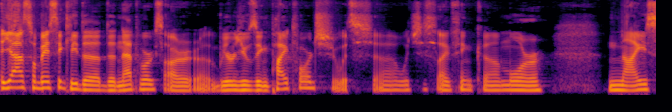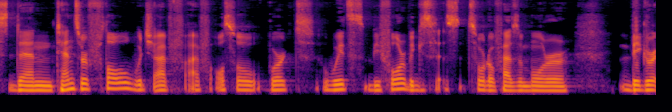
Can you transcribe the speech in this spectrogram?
Yeah, so basically the the networks are uh, we're using PyTorch, which uh, which is I think uh, more nice than TensorFlow, which I've I've also worked with before because it sort of has a more bigger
